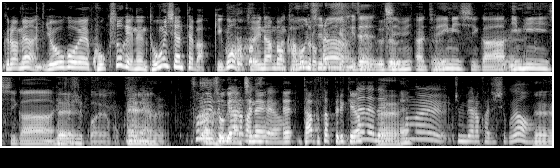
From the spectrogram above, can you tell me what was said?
그러면 요거의 곡 소개는 도훈 씨한테 맡기고 저희는 한번 아, 가보도록 씨랑 할게요. 이제 네. 지미, 아, 제이미 씨가 네. 임희 씨가 네. 해주실 거예요. 곡 소개. 네. 선물 준비하러 가주세요. 네, 다 부탁드릴게요. 네네네. 네. 선물 준비하러 가주시고요. 네.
